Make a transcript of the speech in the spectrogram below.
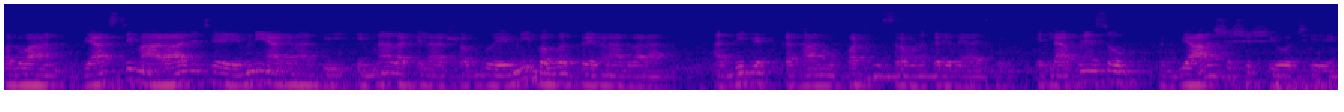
ભગવાન વ્યાસજી મહારાજ છે, એમની આજ્ઞાથી એમના લખેલા શબ્દો એમની ભગવત પ્રેરણા દ્વારા આ દિવ્ય કથાનું પઠન શ્રવણ કરી રહ્યા છીએ એટલે આપણે સૌ વ્યાસ શિષ્યો છીએ.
